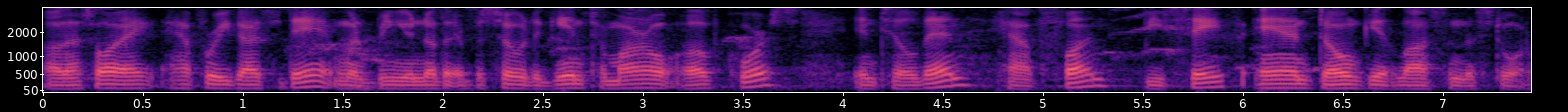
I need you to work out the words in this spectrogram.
Uh, that's all I have for you guys today. I'm going to bring you another episode again tomorrow, of course. Until then, have fun, be safe, and don't get lost in the storm.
